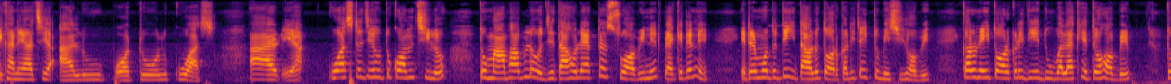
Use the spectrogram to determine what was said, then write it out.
এখানে আছে আলু, পটল, কুয়াশ। আর কুয়াশটা যেহেতু কম ছিল, তো মা ভাবলো যে তাহলে একটা সোয়াবিনের প্যাকেট এনে এটার মধ্যে দিই, তাহলে তরকারিটা একটু বেশি হবে। কারণ এই তরকারি দিয়ে দুবেলা খেতে হবে। তো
